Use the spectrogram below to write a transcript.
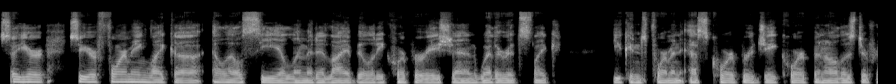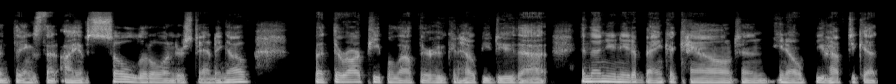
So you're so you're forming like a LLC, a limited liability corporation, whether it's like you can form an S corp or a J corp and all those different things that I have so little understanding of but there are people out there who can help you do that. And then you need a bank account and, you know, you have to get,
